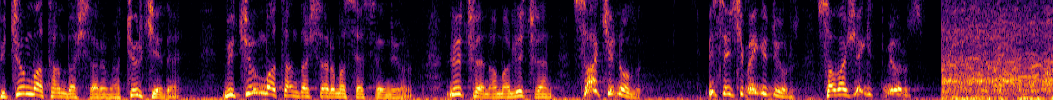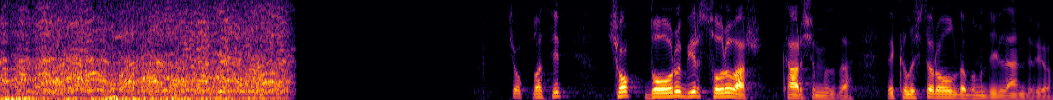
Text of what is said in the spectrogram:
bütün vatandaşlarıma Türkiye'de bütün vatandaşlarıma sesleniyorum. Lütfen ama lütfen sakin olun. Bir seçime gidiyoruz. Savaşa gitmiyoruz. Çok basit, çok doğru bir soru var karşımızda ve Kılıçdaroğlu da bunu dillendiriyor.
